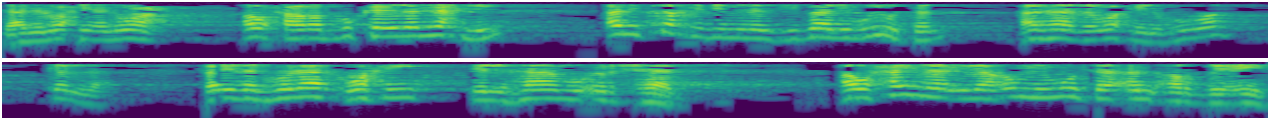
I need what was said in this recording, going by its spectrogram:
لأن الوحي أنواع. أوحى ربك إلى النحل. أن اتخذي من الجبال بيوتا. هل هذا وحي نبوة؟ كلا. فإذا هناك وحي إلهام وإرشاد. أوحينا إلى أم موسى أن أرضعيه.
